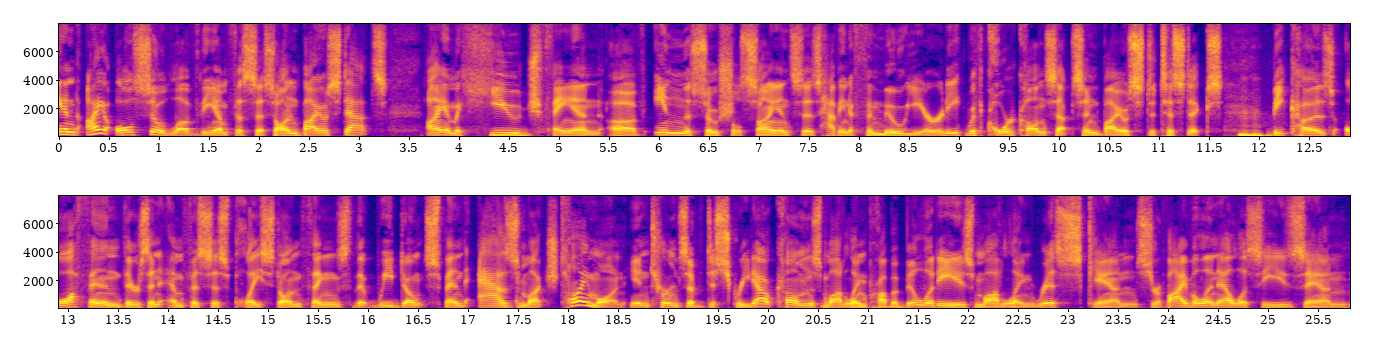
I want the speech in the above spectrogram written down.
And I also love the emphasis on biostats. I am a huge fan of in the social sciences having a familiarity with core concepts in biostatistics mm-hmm. because often there's an emphasis placed on things that we don't spend as much time on in terms of discrete outcomes, modeling probabilities, modeling risk and survival analyses and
